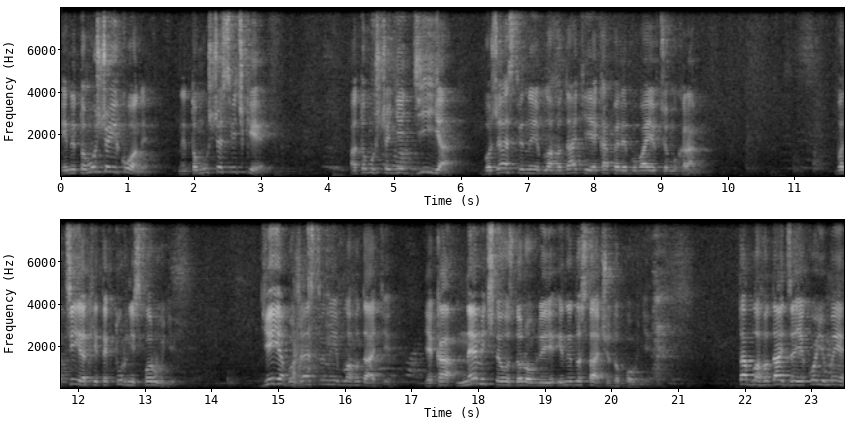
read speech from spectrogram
І не тому, що ікони, не тому, що свічки, а тому, що є дія Божественної благодаті, яка перебуває в цьому храмі. В цій архітектурній споруді. Дія Божественної благодаті, яка неміч не оздоровлює і недостачу доповнює. Та благодать, за якою ми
